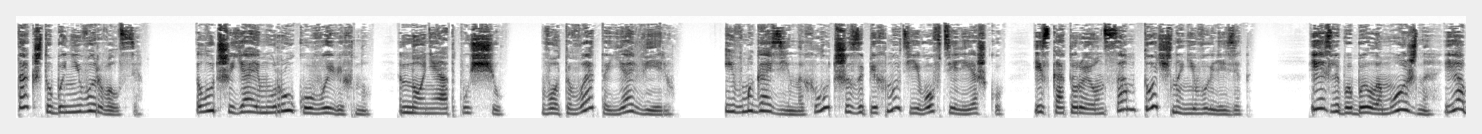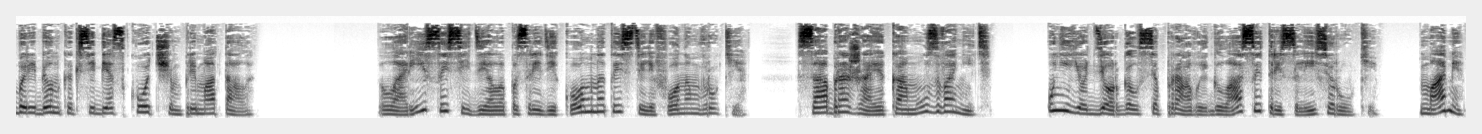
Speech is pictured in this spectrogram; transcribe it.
так, чтобы не вырвался. Лучше я ему руку вывихну, но не отпущу. Вот в это я верю. И в магазинах лучше запихнуть его в тележку, из которой он сам точно не вылезет. Если бы было можно, я бы ребенка к себе скотчем примотала. Лариса сидела посреди комнаты с телефоном в руке, соображая, кому звонить. У нее дергался правый глаз и тряслись руки. Маме,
